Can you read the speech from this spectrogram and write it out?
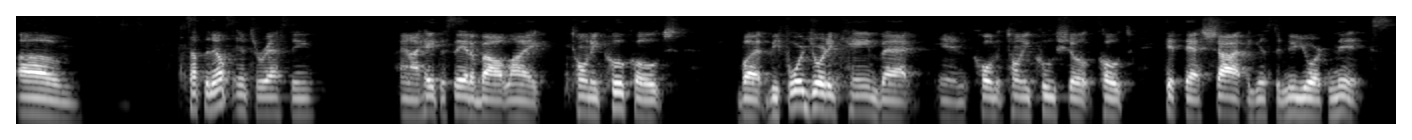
Um, something else interesting, and I hate to say it about like Toni Kukoc, but before Jordan came back and Toni Kukoc hit that shot against the New York Knicks,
